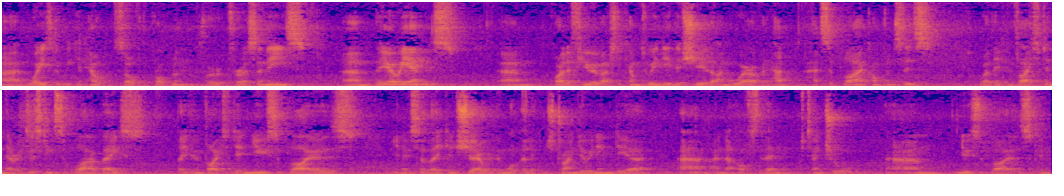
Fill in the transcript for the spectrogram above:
uh, ways that we can help solve the problem for, for SMEs, um, the OEMs um, quite a few have actually come to India this year that I'm aware of and had, had supplier conferences where they've invited in their existing supplier base, they've invited in new suppliers, you know, so they can share with them what they're looking to try and do in India, um, and obviously then potential um, new suppliers can,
